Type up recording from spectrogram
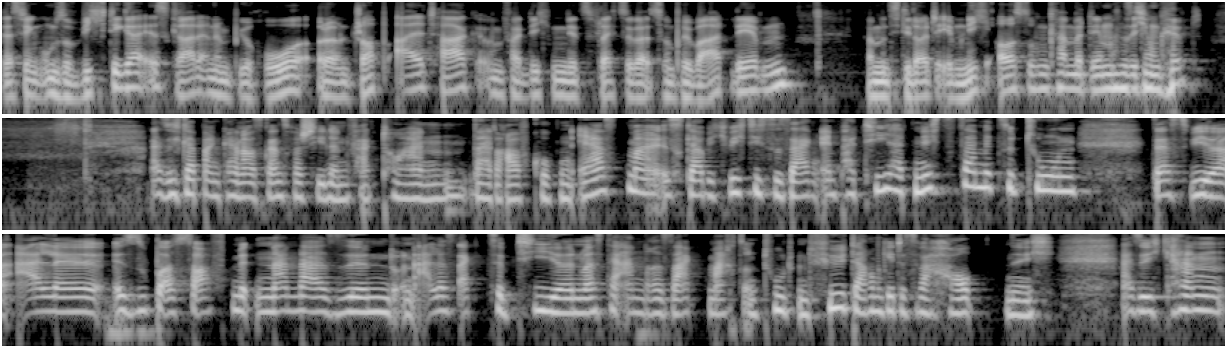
deswegen umso wichtiger ist, gerade in einem Büro oder im Joballtag im Verglichen jetzt vielleicht sogar zum Privatleben, wenn man sich die Leute eben nicht aussuchen kann, mit denen man sich umgibt? Also ich glaube, man kann aus ganz verschiedenen Faktoren da drauf gucken. Erstmal ist, glaube ich, wichtig zu sagen, Empathie hat nichts damit zu tun, dass wir alle super soft miteinander sind und alles akzeptieren, was der andere sagt, macht und tut und fühlt. Darum geht es überhaupt nicht. Also ich kann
